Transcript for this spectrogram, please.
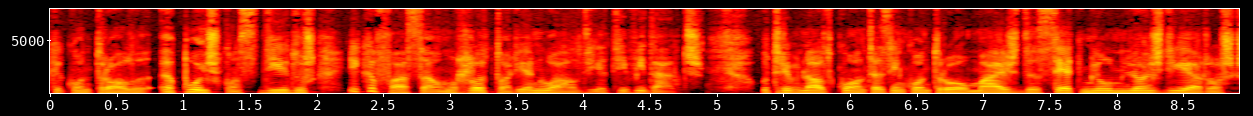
que controle apoios concedidos e que faça um relatório anual de atividades. O Tribunal de Contas encontrou mais de 7 mil milhões de euros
